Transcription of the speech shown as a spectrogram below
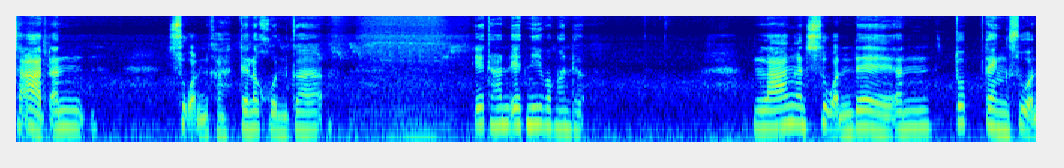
สะอาดอัน สวนค่ะ แต่ละคนก็ เอ็ดฮันเอ็ดนี่ว่างั้นเถอะ ล้างอันสวนแด่อันตบแต่งสวน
